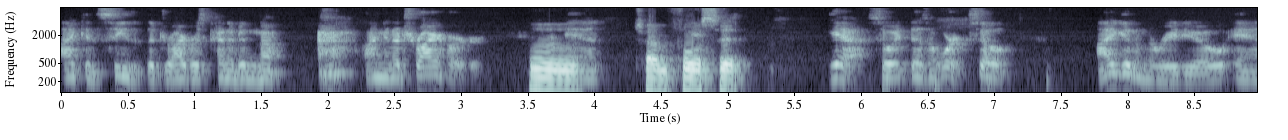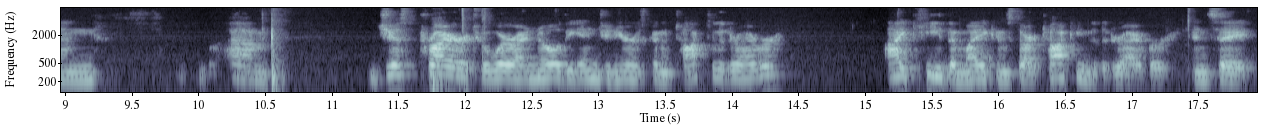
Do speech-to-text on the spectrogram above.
I can see that the driver's kind of in the I'm going to try harder mm, and try and force it. Yeah, so it doesn't work. So I get on the radio and um, just prior to where I know the engineer is going to talk to the driver, I key the mic and start talking to the driver and say,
